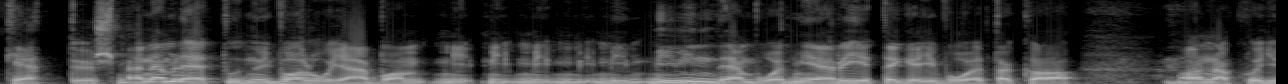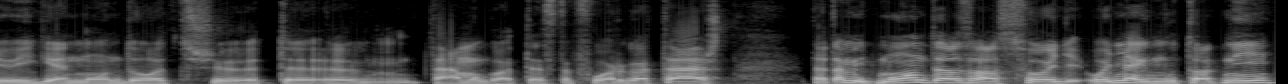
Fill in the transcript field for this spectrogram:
kettős, mert nem lehet tudni, hogy valójában mi, mi, mi, mi, mi minden volt, milyen rétegei voltak a, annak, hogy ő igen mondott, sőt ö, támogatta ezt a forgatást. Tehát amit mondta az az, hogy, hogy megmutatni,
